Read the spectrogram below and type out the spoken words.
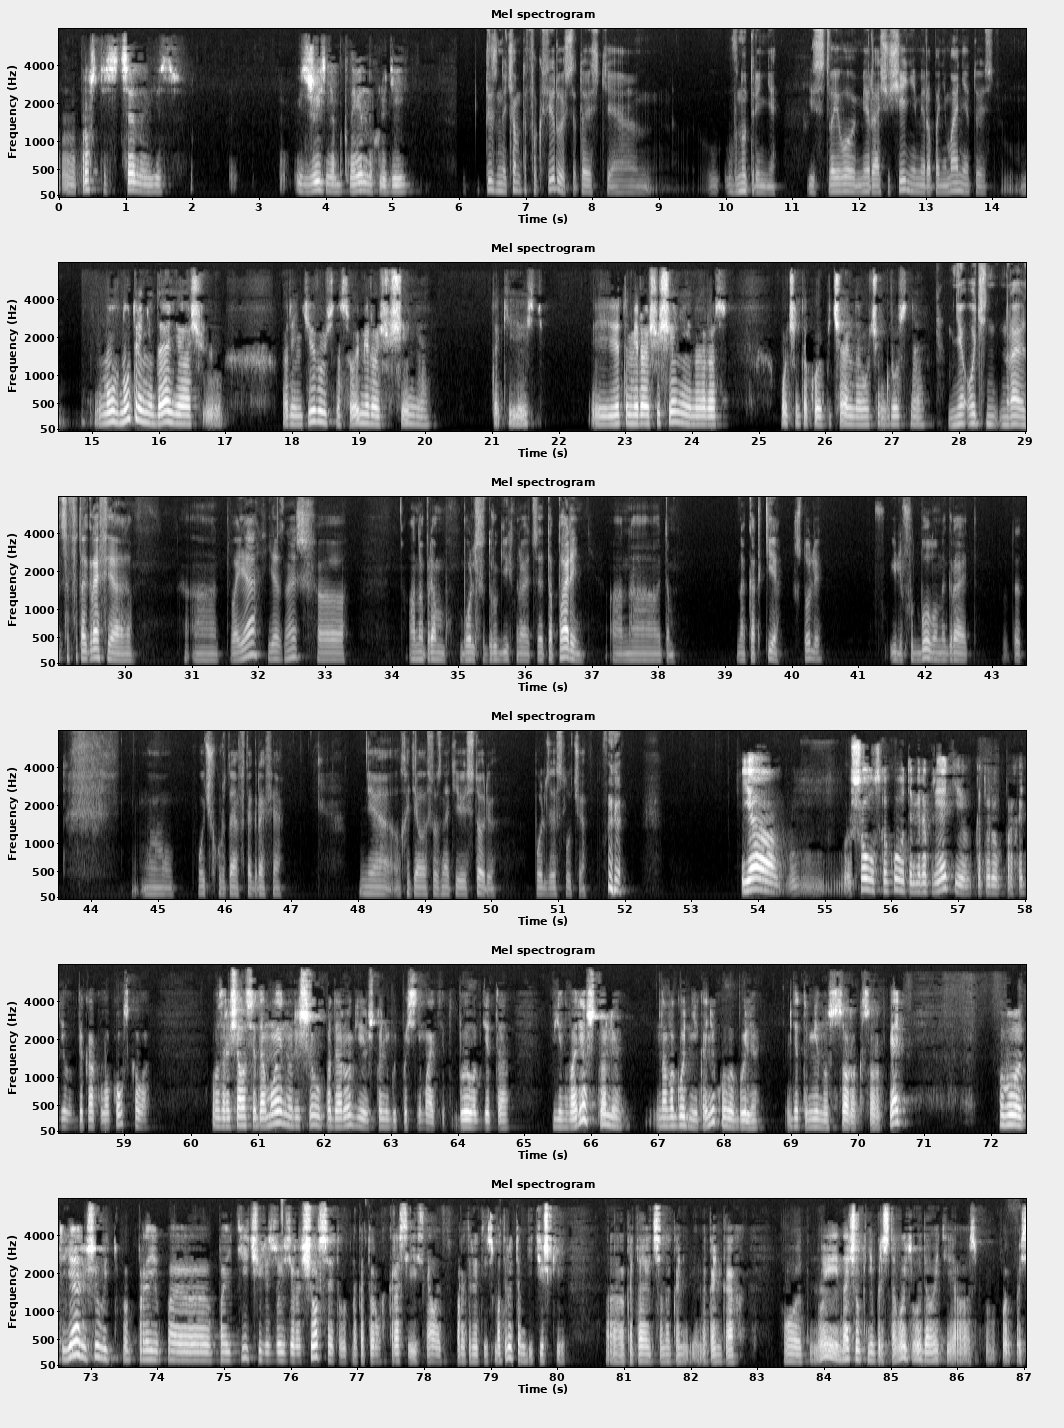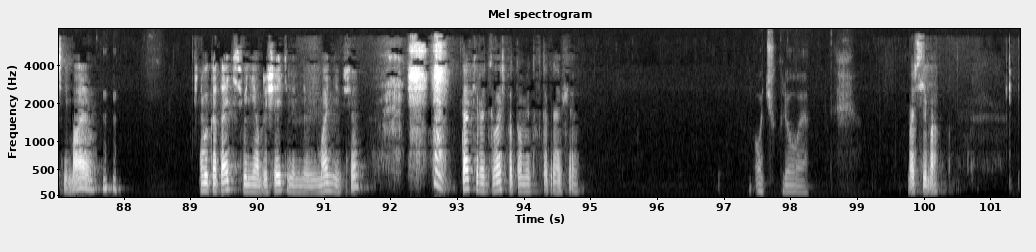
э, просто сцены из, из жизни обыкновенных людей. Ты же на чем-то фокусируешься, то есть э, внутренне, из твоего мира ощущения, миропонимания, то есть... Ну, внутренне, да, я ориентируюсь на свое мироощущение. Такие есть. И это мироощущение иной раз очень такое печальное, очень грустное. Мне очень нравится фотография а, твоя. Я, знаешь, а, она прям больше других нравится. Это парень а, на этом, на катке, что ли? Или футбол он играет. Вот это, ну, очень крутая фотография. Мне хотелось узнать ее историю, пользуясь случаем. Я шел с какого-то мероприятия, которое проходило в ДК Кулаковского, возвращался домой, но решил по дороге что-нибудь поснимать. Это было где-то в январе, что ли, новогодние каникулы были, где-то минус 40-45. Вот, я решил пойти через озеро Щерса, это вот на котором как раз я и снял этот портрет, и смотрю, там детишки э, катаются на, конь, на коньках. Вот. Ну и начал к ним приставать, ой, давайте я вас поснимаю. Вы катайтесь, вы не обращайте на меня внимания, и все. Так и родилась потом эта фотография. Очень клевая. Спасибо.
